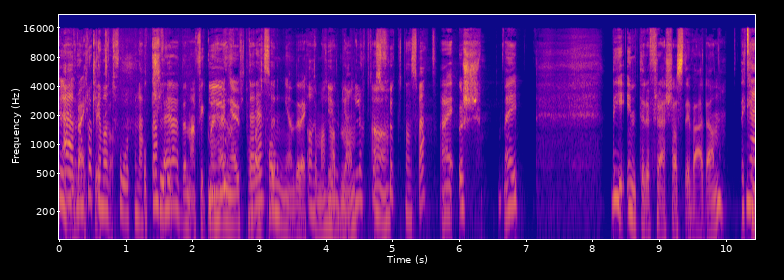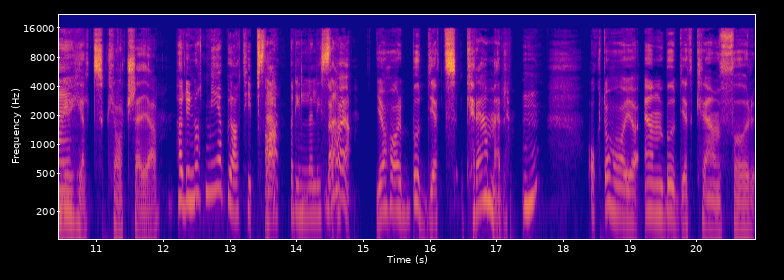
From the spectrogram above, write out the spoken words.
Även om klockan var två på natten. Och kläderna fick man hänga ut på balkongen direkt Åh, om man gud, hade någon. Det luktade Ja. fruktansvärt. Nej, usch. Nej. Det är inte det fräschaste i världen. Det kan Nej. vi ju helt klart säga. Har du något mer bra tips där Ja. på din lilla Det lista? har jag. Jag har budgetkrämer. Mm. Och då har jag en budgetkräm för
